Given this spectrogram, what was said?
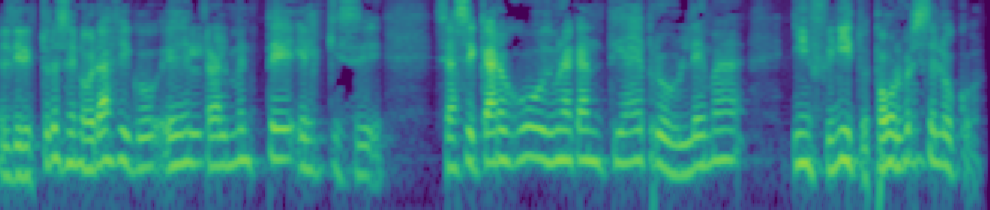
El director escenográfico es realmente el que se, se hace cargo de una cantidad de problemas infinitos. Es para volverse loco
